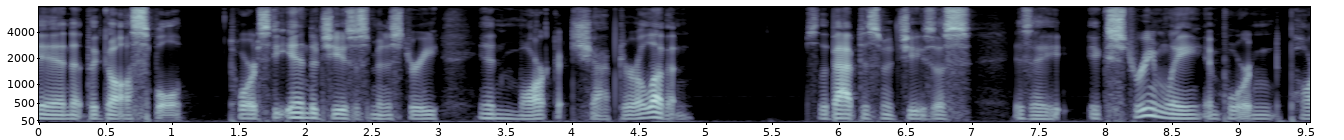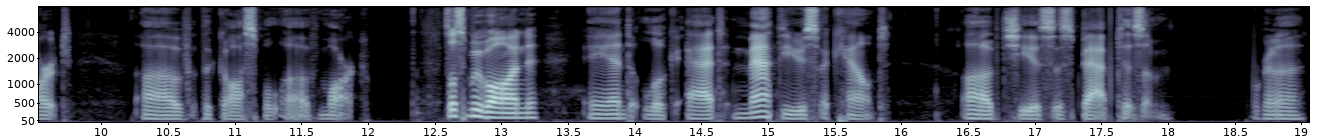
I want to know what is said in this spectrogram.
in the gospel towards the end of Jesus' ministry in Mark chapter 11. So the baptism of Jesus is a extremely important part of the gospel of Mark. So let's move on and look at Matthew's account of Jesus' baptism. We're going to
